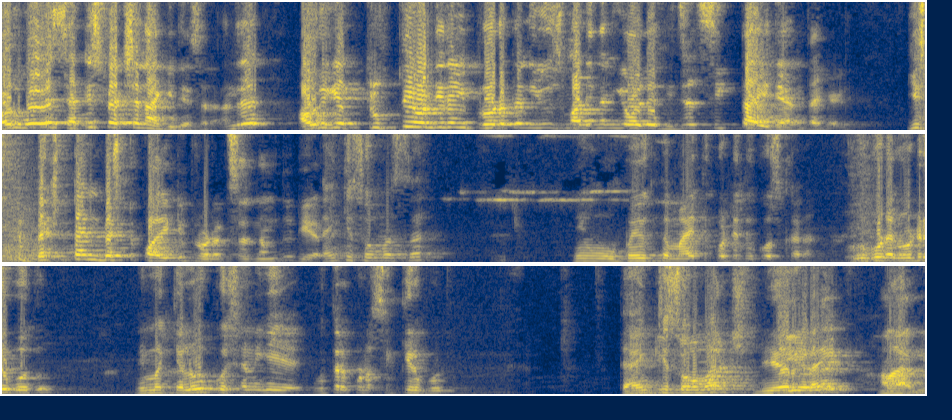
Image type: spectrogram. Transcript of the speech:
ಅವ್ರಿಗೆ ಒಳ್ಳೆ ಸ್ಯಾಟಿಸ್ಫ್ಯಾಕ್ಷನ್ ಆಗಿದೆ ಸರ್ ಅಂದ್ರೆ ಅವರಿಗೆ ತೃಪ್ತಿ ಹೊಂದಿದೆ ಈ ಪ್ರಾಡಕ್ಟ್ ಅನ್ನು ಯೂಸ್ ಮಾಡಿ ನನಗೆ ಒಳ್ಳೆ ರಿಸಲ್ಟ್ ಸಿಗ್ತಾ ಇದೆ ಅಂತ ಹೇಳಿ. ಇಷ್ಟು best and best quality products ನಮ್ದು dear thank you so much sir ನೀವು ಉಪಯುಕ್ತ ಮಾಹಿತಿ ಕೊಟ್ಟಿದ್ದಕ್ಕೋಸ್ಕರ ನೀವು ಕೂಡ ನೋಡಿರ್ಬೋದು. ನಿಮ್ಮ ಕೆಲವು ಕ್ವಶನ್ಗೆ ಉತ್ತರ ಕೂಡ ಸಿಕ್ಕಿರ್ಬೋದು. Thank you so much dear life ಹಾರ್.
